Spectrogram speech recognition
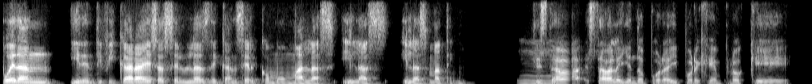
puedan identificar a esas células de cáncer como malas y las, y las maten. Mm. Estaba, estaba leyendo por ahí, por ejemplo, que,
